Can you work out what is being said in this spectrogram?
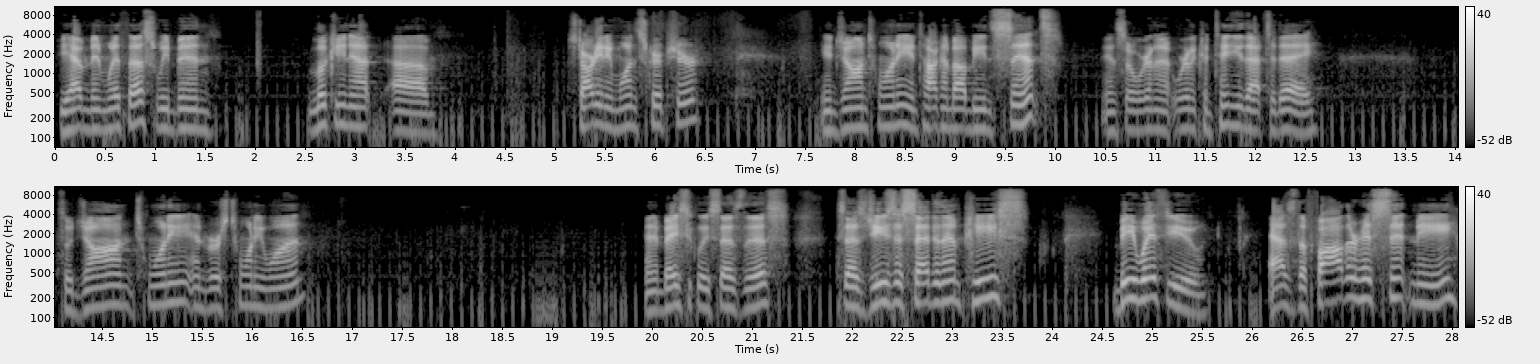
If you haven't been with us, we've been looking at uh, starting in one scripture in John 20 and talking about being sent and so we're going to we're going to continue that today. So John 20 and verse 21. And it basically says this. It says Jesus said to them, "Peace be with you. As the Father has sent me,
